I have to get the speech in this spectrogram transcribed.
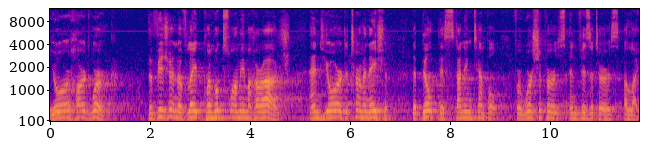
your hard work, the vision of late Pramukh Swami Maharaj, and your determination that built this stunning temple for worshippers and visitors alike.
